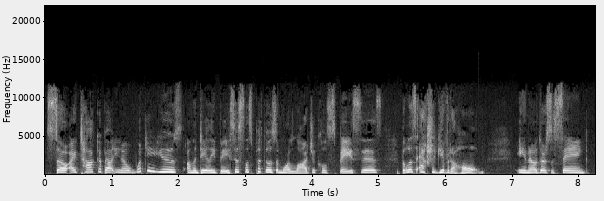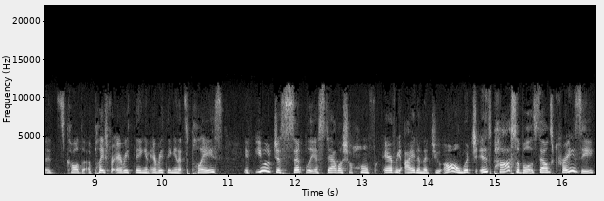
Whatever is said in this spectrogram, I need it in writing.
So I talk about, you know, what do you use on a daily basis? Let's put those in more logical spaces, but let's actually give it a home. You know, there's a saying, it's called a place for everything and everything in its place. If you just simply establish a home for every item that you own, which is possible, it sounds crazy,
